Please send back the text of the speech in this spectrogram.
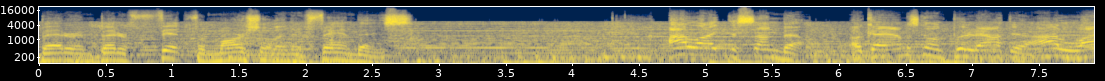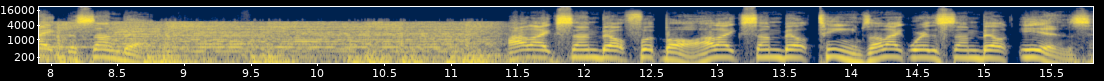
better and better fit for Marshall and their fan base. I like the Sun Belt. Okay, I'm just going to put it out there. I like the Sun Belt. I like Sun Belt football. I like Sun Belt teams. I like where the Sun Belt is.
